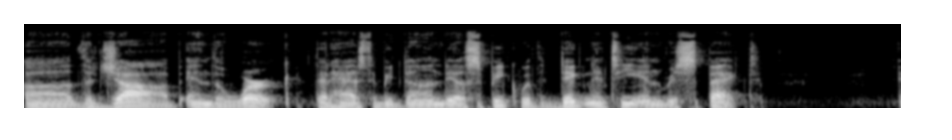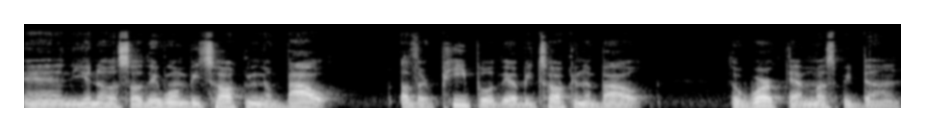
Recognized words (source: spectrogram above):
uh, the job and the work that has to be done. They'll speak with dignity and respect. And, you know, so they won't be talking about other people. They'll be talking about the work that must be done.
